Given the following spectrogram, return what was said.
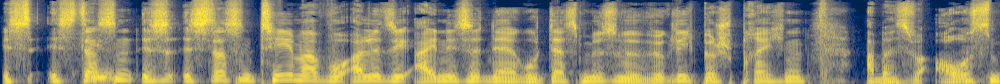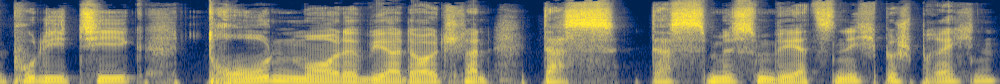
ist, ist, das ein, ist, ist das ein Thema, wo alle sich einig sind, na gut, das müssen wir wirklich besprechen, aber so Außenpolitik, Drohnenmorde via Deutschland, das, das müssen wir jetzt nicht besprechen?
